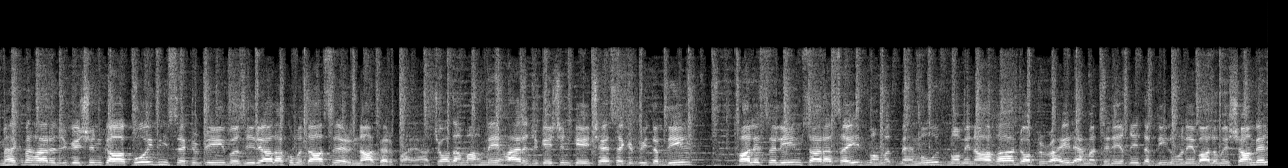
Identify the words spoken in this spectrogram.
محکمہ ہائر ایجوکیشن کا کوئی بھی سیکرٹری وزیر اعلیٰ کو متاثر نہ کر پایا۔ چودہ ماہ میں ہائر ایجوکیشن کے چھ سیکرٹری تبدیل، خالد سلیم سارا سعید، محمد محمود، مومن آغا، ڈاکٹر راہیل احمد صدیقی تبدیل ہونے والوں میں شامل۔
